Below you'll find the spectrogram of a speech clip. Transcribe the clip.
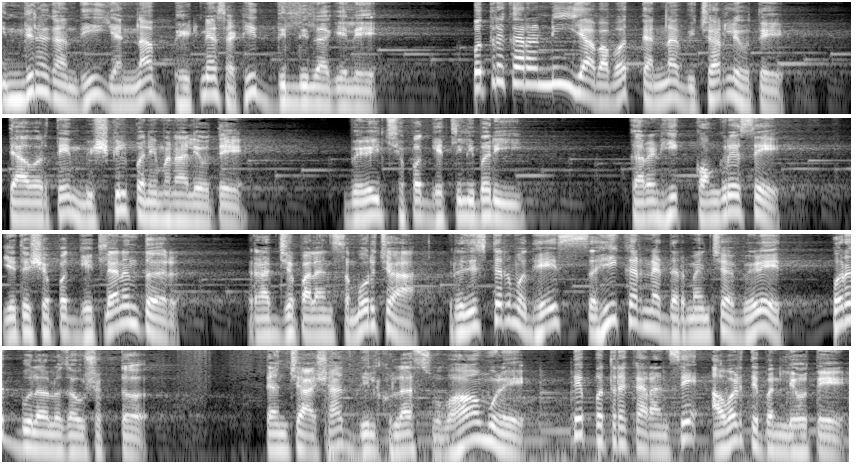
इंदिरा गांधी यांना भेटण्यासाठी दिल्लीला गेले. पत्रकारांनी याबाबत त्यांना विचारले होते. त्यावर ते मिश्किलपणे म्हणाले होते. वेळीत शपथ घेतलेली बरी. कारण ही काँग्रेस आहे. येथे शपथ घेतल्यानंतर राज्यपालांसमोरच्या रजिस्टरमध्ये सही करण्यादरम्यानच्या वेळेत परत बोलावलं जाऊ शकतं. त्यांच्या अशा दिलखुलास स्वभावामुळे ते पत्रकारांचे आवडते बनले होते.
